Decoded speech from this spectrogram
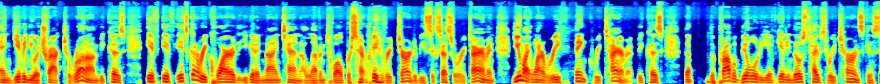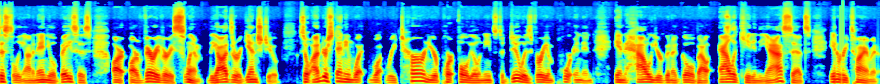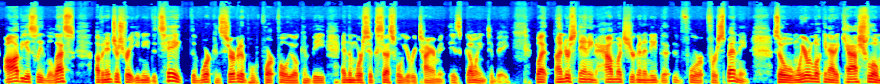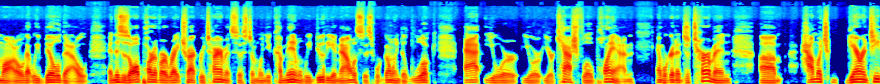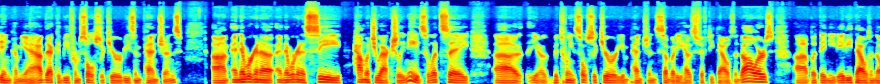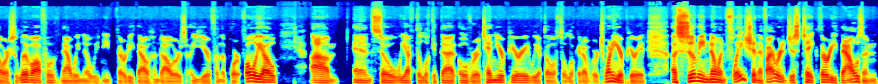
and giving you a track to run on because if if it's going to require that you get a 9 10 11 12% rate of return to be successful retirement you might want to rethink retirement because the the probability of getting those types of returns consistently on an annual basis are are very very slim the odds are against you so understanding what what return your portfolio needs to do is very important in in how you're going to go about allocating the assets in retirement. Obviously, the less of an interest rate you need to take, the more conservative portfolio can be and the more successful your retirement is going to be. But understanding how much you're going to need to, for for spending. So when we are looking at a cash flow model that we build out and this is all part of our right track retirement system when you come in when we do the analysis we're going to look at your your your cash flow plan, and we're going to determine um, how much guaranteed income you have. That could be from Social Securities and pensions. Um, and then we're gonna and then we're gonna see how much you actually need. So let's say uh, you know between Social Security and pensions, somebody has fifty thousand uh, dollars, but they need eighty thousand dollars to live off of. Now we know we need thirty thousand dollars a year from the portfolio. Um, and so we have to look at that over a 10 year period. We have to also look at over a 20 year period. Assuming no inflation, if I were to just take 30,000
